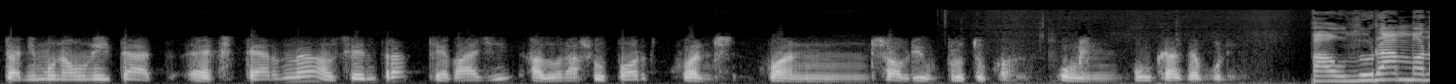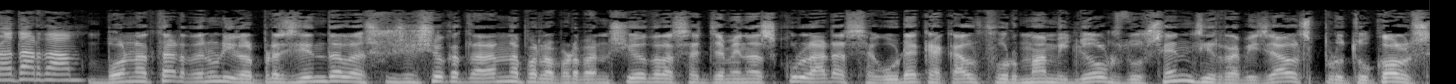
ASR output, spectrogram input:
tenim una unitat externa al centre que vagi a donar suport quan, quan s'obri un protocol, un, un cas de bullying. Pau Duran, bona tarda. Bona tarda, Núria. El president de l'Associació Catalana per la Prevenció de l'Assetjament Escolar assegura que cal formar millor els docents i revisar els protocols.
